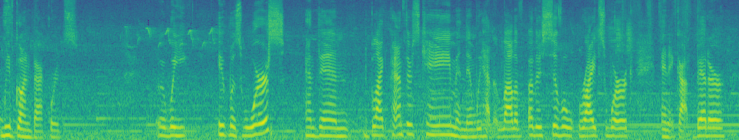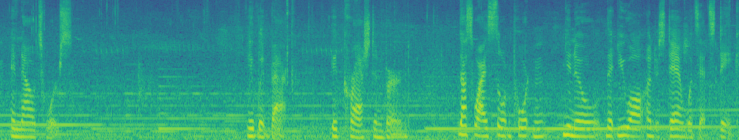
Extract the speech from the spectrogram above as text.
We've gone backwards. Uh, We, it was worse, and then the Black Panthers came, and then we had a lot of other civil rights work, and it got better, and now it's worse. It went back. It crashed and burned. That's why it's so important, you know, that you all understand what's at stake.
